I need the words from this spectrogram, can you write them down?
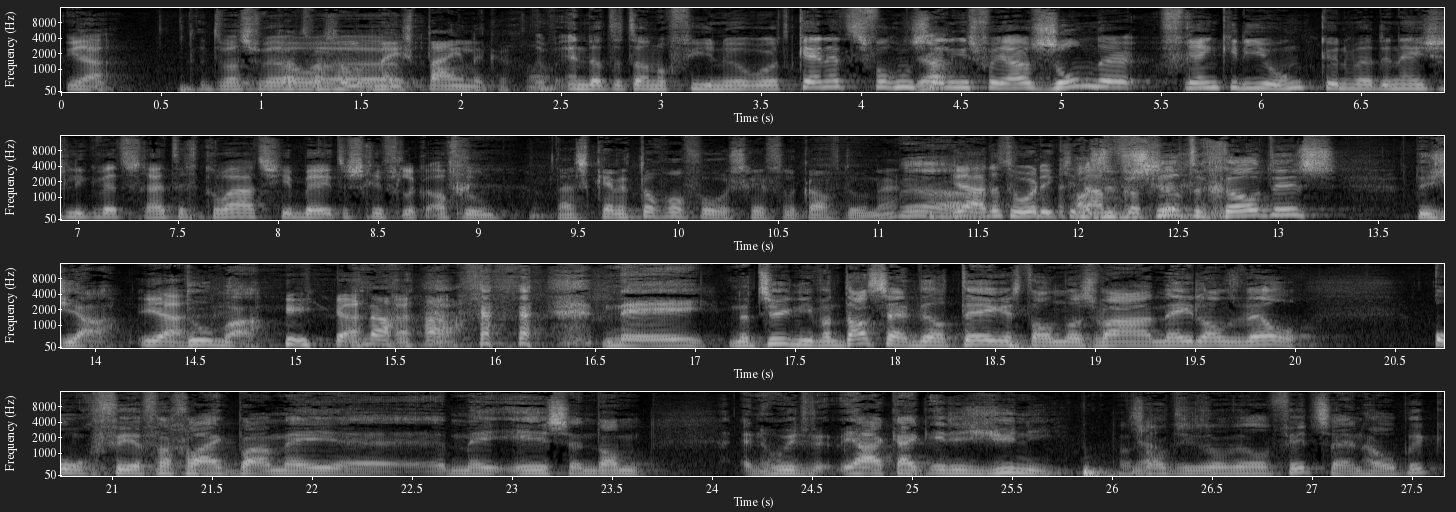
ja, het was wel... dat was wel het eh, meest pijnlijke. Gewoon. En dat het dan nog 4-0 wordt. Kenneth, volgende Ja. stelling is voor jou. Zonder Frenkie de Jong kunnen we de Nations League wedstrijd tegen Kroatië beter schriftelijk afdoen. Nou, ze kunnen het toch wel voorschriftelijk afdoen, hè? Ja. Ja, dat hoorde ik je Als het namelijk al verschil te groot is, dus ja, Ja. doe maar. ja. Nou, Nee, natuurlijk niet. Want dat zijn wel tegenstanders waar Nederland wel ongeveer vergelijkbaar mee, eh, mee is. En dan, en hoe het, ja, kijk, het is juni. Dan Ja. zal hij zo wel fit zijn, hoop ik.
